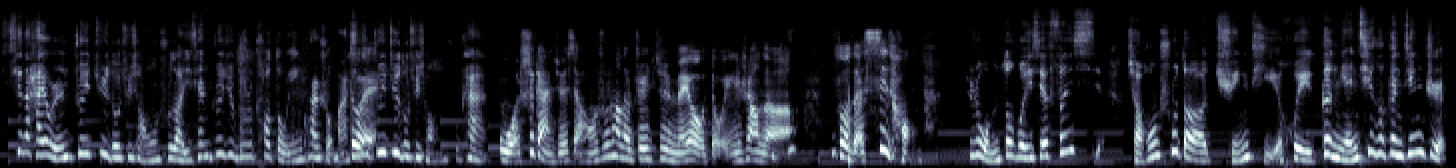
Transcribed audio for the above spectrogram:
现在还有人追剧都去小红书的，以前追剧不是靠抖音、快手吗？现在追剧都去小红书看。我是感觉小红书上的追剧没有抖音上的 做的系统。就是我们做过一些分析，小红书的群体会更年轻和更精致，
